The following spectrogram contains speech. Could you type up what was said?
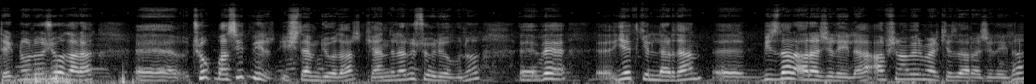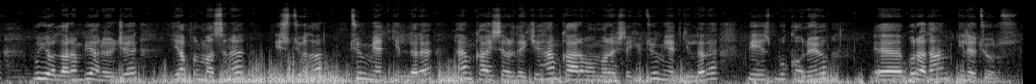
teknoloji olarak e, çok basit bir işlem diyorlar. Kendileri söylüyor bunu. E, ve e, yetkililerden e, bizler aracılığıyla, Afşin Haber Merkezi aracılığıyla bu yolların bir an önce yapılmasını istiyorlar. Tüm yetkililere hem Kayseri'deki hem Kahramanmaraş'taki tüm yetkililere biz bu konuyu e, buradan iletiyoruz.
